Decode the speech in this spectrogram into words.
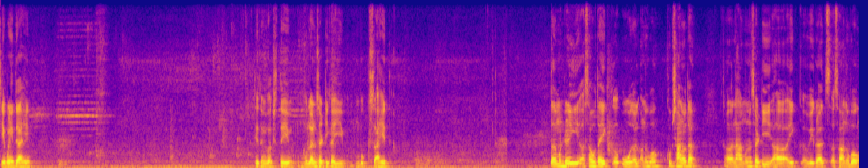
ते पण इथे आहे. ते तुम्ही बघू शकता हे मुलांसाठी काही बुक्स आहेत. तर मंडळी असा होता एक ओवरऑल अनुभव. खूप छान होता. लहान मुलांसाठी हा एक वेगळाच असा अनुभव.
